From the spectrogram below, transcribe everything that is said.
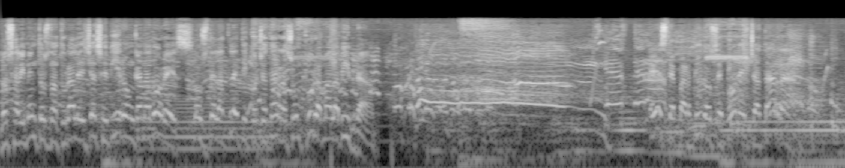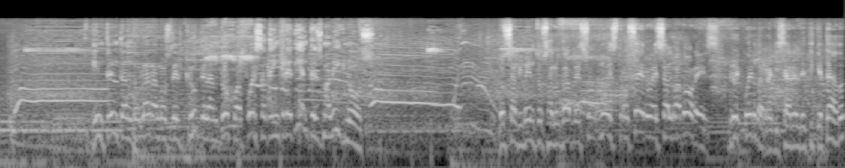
Los alimentos naturales ya se vieron ganadores. Los del Atlético Chatarra son pura mala vibra. Este partido se pone chatarra. Intentan doblar a los del Club del Antojo a fuerza de ingredientes malignos. Los alimentos saludables son nuestros héroes salvadores. Recuerda revisar el etiquetado,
